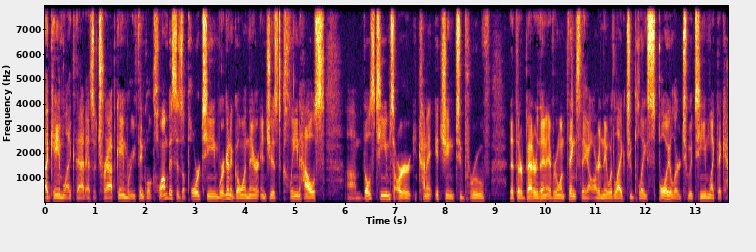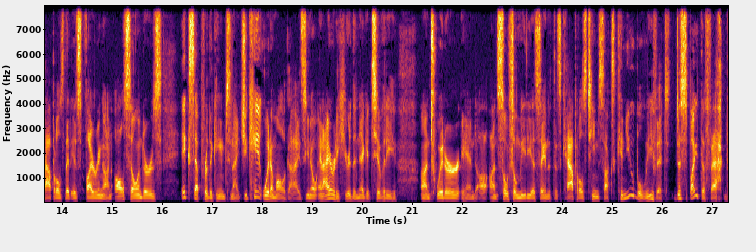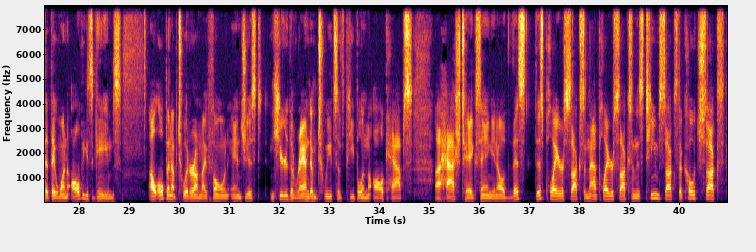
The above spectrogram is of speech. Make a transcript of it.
a game like that as a trap game where you think, well, Columbus is a poor team. We're going to go in there and just clean house. Um, those teams are kind of itching to prove that they're better than everyone thinks they are, and they would like to play spoiler to a team like the Capitals that is firing on all cylinders, except for the game tonight. You can't win them all, guys. You know, and I already hear the negativity on Twitter and uh, on social media saying that this Capitals team sucks. Can you believe it? Despite the fact that they won all these games I'll open up Twitter on my phone and just hear the random tweets of people in the all caps uh, hashtag saying, you know, this this player sucks and that player sucks and this team sucks, the coach sucks.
